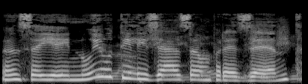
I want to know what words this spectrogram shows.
Însă ei nu-i utilizează în prezent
